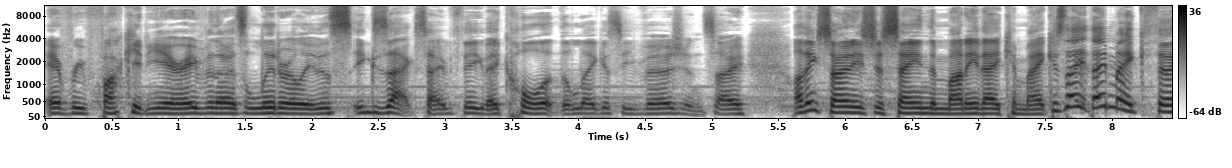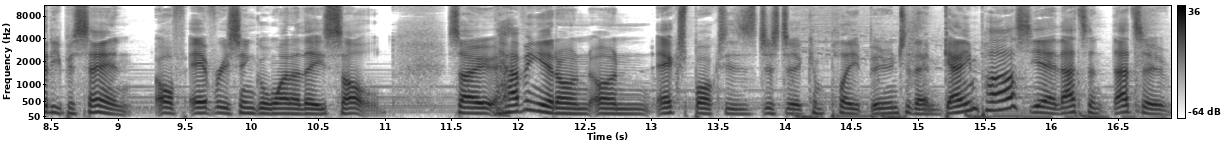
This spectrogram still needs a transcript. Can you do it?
every fucking year, even though it's literally this exact same thing. They call it the legacy version. So I think Sony's just seeing the money they can make because they, they make 30% off every single one of these sold. So having it on on Xbox is just a complete boon to them. Game Pass, yeah, that's a that's a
